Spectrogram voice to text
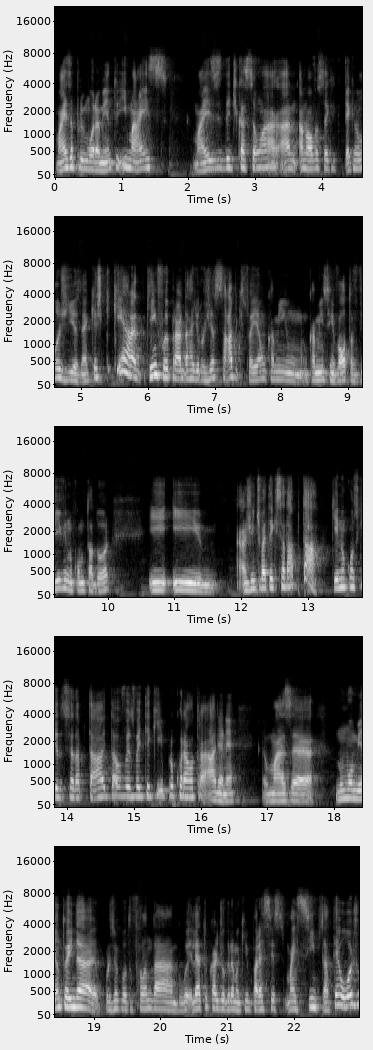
mais aprimoramento e mais, mais dedicação a, a, a novas tecnologias, né? Que acho que quem, era, quem foi para a área da radiologia sabe que isso aí é um caminho, um caminho sem volta, vive no computador e, e a gente vai ter que se adaptar. Quem não conseguir se adaptar, talvez vai ter que procurar outra área, né? Mas é, no momento ainda, por exemplo, eu estou falando da, do eletrocardiograma que me parece ser mais simples. Até hoje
